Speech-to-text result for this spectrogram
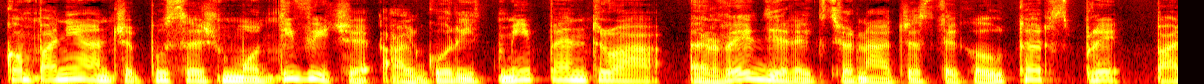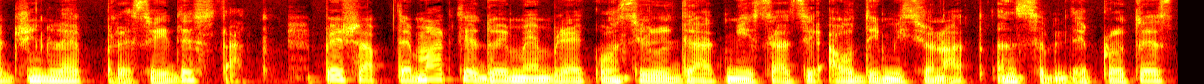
compania a început să-și modifice algoritmii pentru a redirecționa aceste căutări spre paginile presei de stat. Pe 7 martie, doi membri ai Consiliului de Administrație au demisionat în semn de protest.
